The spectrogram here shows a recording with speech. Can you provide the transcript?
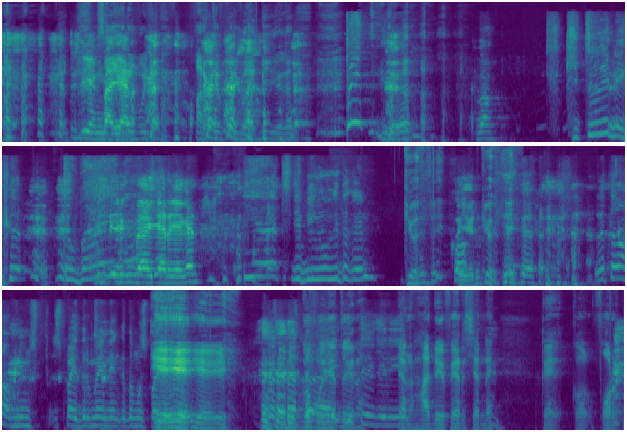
terus dia yang bayar punya parkir pribadi ya kan. gitu kan. Bang, gitu ini ke coba terus dia yang bayar ya kan Iya, terus dia bingung gitu kan. Gimana? Kok? Ayun. lu tau gak meme Sp- Spider-Man yang ketemu Iya Spider-Man? iya iya. iya. Gue punya tuh Gitu yang, jadi. yang HD versionnya kayak kol- 4K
